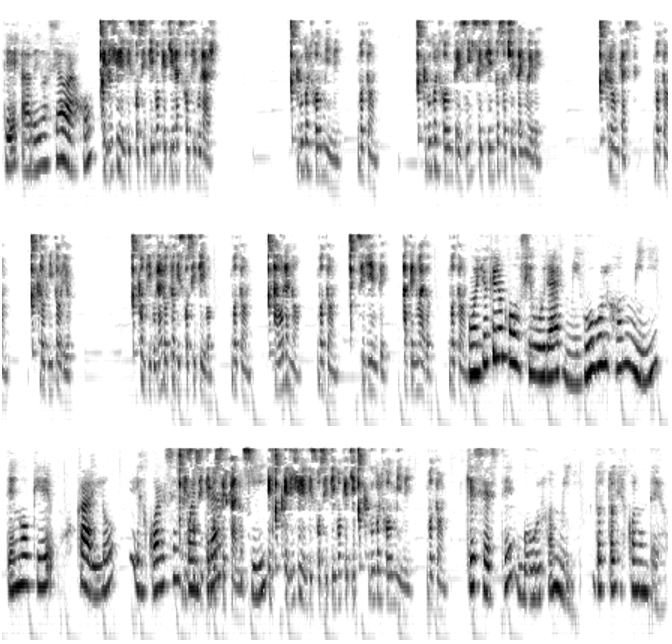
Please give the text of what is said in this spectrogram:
de arriba hacia abajo. Elige el dispositivo que quieras configurar. Google Home Mini. Botón. Google Home 3689. Chromecast. Botón. Dormitorio. Configurar otro dispositivo. Botón. Ahora no. Botón. Siguiente. Atenuado. Botón. Como yo quiero configurar mi Google Home Mini, tengo que buscarlo, el cual se encuentra Dispositivos cercanos. aquí, Elige el dispositivo que quieras. Google Home Mini. Botón. que es este, Google Home Mini. Dos toques con un dedo.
